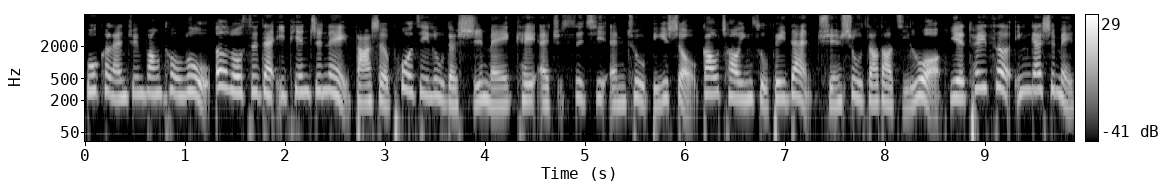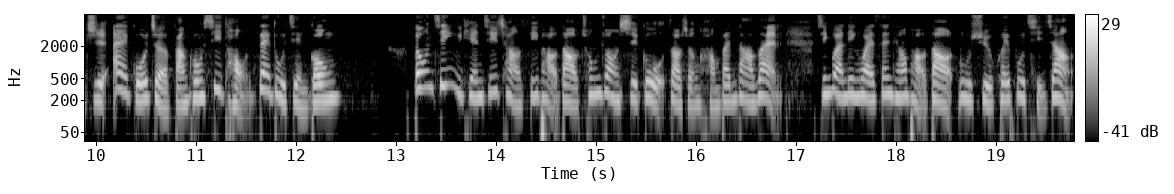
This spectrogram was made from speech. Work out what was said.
乌克兰军方透露，俄罗斯在一天之内发射破纪录的十枚 Kh-47M2 匕首高超音速飞弹，全数遭到击落，也推测应该是美制爱国者防空系统再度建功。东京羽田机场 C 跑道冲撞事故造成航班大乱。尽管另外三条跑道陆续恢复起降，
